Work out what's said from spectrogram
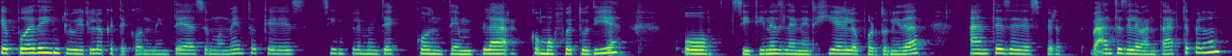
que puede incluir lo que te comenté hace un momento, que es simplemente contemplar cómo fue tu día o si tienes la energía y la oportunidad antes de, antes de levantarte, perdón,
